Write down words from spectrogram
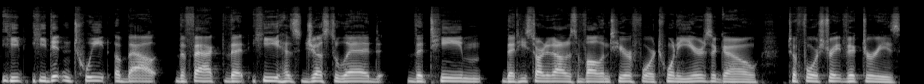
he he didn't tweet about the fact that he has just led the team that he started out as a volunteer for 20 years ago to four straight victories.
